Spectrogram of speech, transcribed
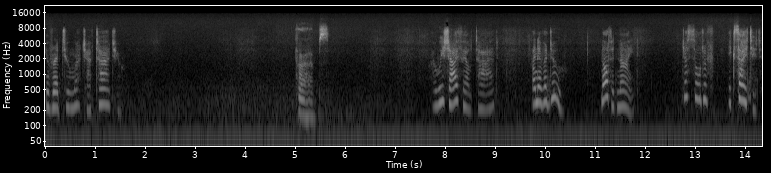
You've read too much. I've tired you. Perhaps. I wish I felt tired. I never do. Not at night. Just sort of excited.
